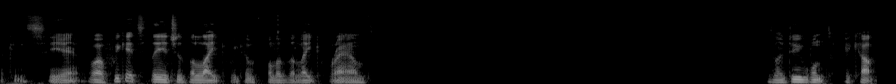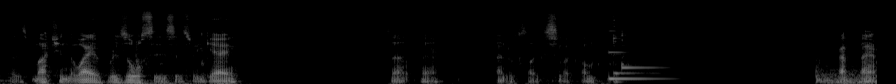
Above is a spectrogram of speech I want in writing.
I can see it. Well, if we get to the edge of the lake, we can follow the lake round. Because I do want to pick up as much in the way of resources as we go. So there, that looks like silicon. Grab that.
